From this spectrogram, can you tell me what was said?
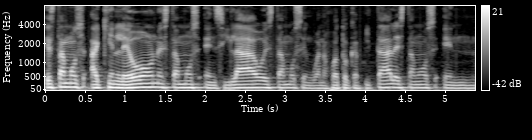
estamos aquí en León, estamos en Silao, estamos en Guanajuato Capital, estamos en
